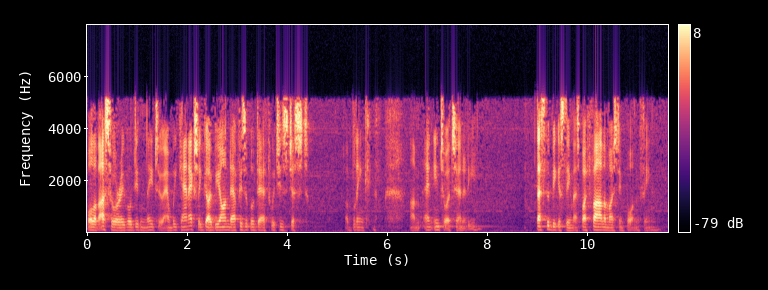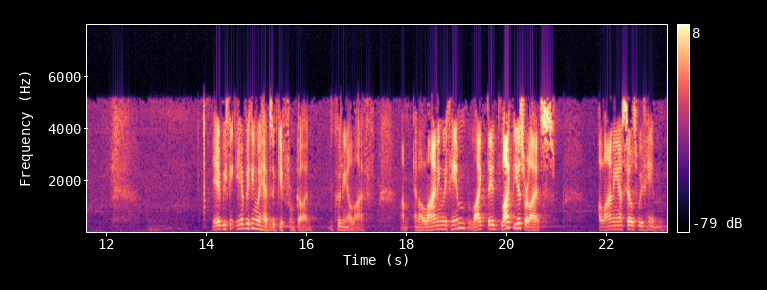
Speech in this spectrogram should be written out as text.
all of us who are evil didn't need to. And we can actually go beyond our physical death, which is just a blink, um, and into eternity. That's the biggest thing. That's by far the most important thing. Everything, everything we have is a gift from God, including our life. Um, and aligning with Him, like the, like the Israelites, aligning ourselves with Him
